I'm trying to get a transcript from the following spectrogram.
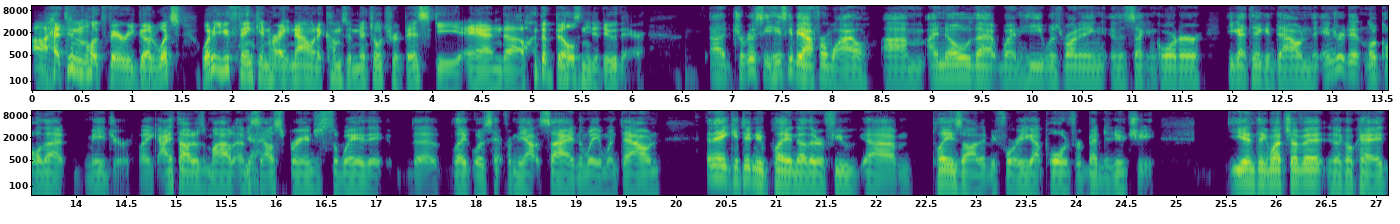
Uh, that didn't look very good. What's what are you thinking right now when it comes to Mitchell Trubisky and uh, what the Bills need to do there? Uh, Trubisky, he's gonna be out for a while. Um, I know that when he was running in the second quarter, he got taken down. The injury didn't look all that major. Like I thought it was a mild MCL yeah. sprain, just the way they, the leg was hit from the outside and the way he went down. And then he continued to play another few um, plays on it before he got pulled for Ben DiNucci. You didn't think much of it. You're like, okay,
